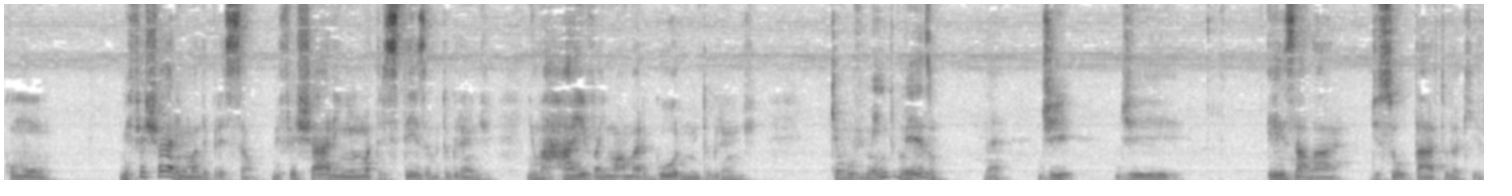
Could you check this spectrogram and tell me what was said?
como me fechar em uma depressão, me fechar em uma tristeza muito grande, em uma raiva, em um amargor muito grande, que é um movimento mesmo, né, de de exalar, de soltar tudo aquilo.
